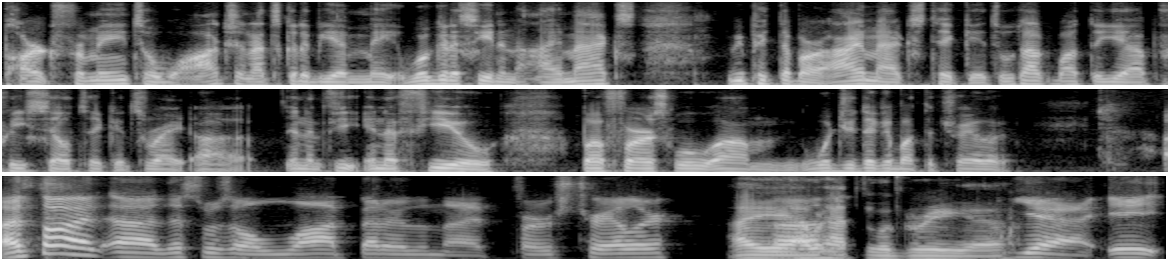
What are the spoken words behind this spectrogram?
part for me to watch and that's gonna be amazing we're gonna see it in IMAX we picked up our IMAX tickets we'll talk about the uh, pre-sale tickets right uh in a few in a few but first we'll um what'd you think about the trailer I thought uh, this was a lot better than that first trailer. I, I would have to agree. Yeah. Yeah, it.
